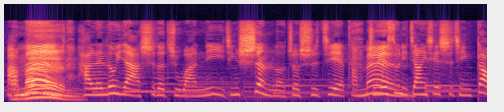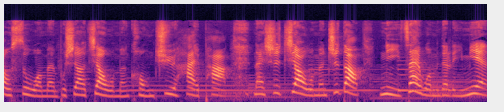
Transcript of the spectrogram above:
阿门。哈利路亚！是的，主啊，你已经胜了这世界。阿门。主耶稣，你将一些事情告诉我们，不是要叫我们恐惧害怕，乃是叫我们知道你在我们的里面，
